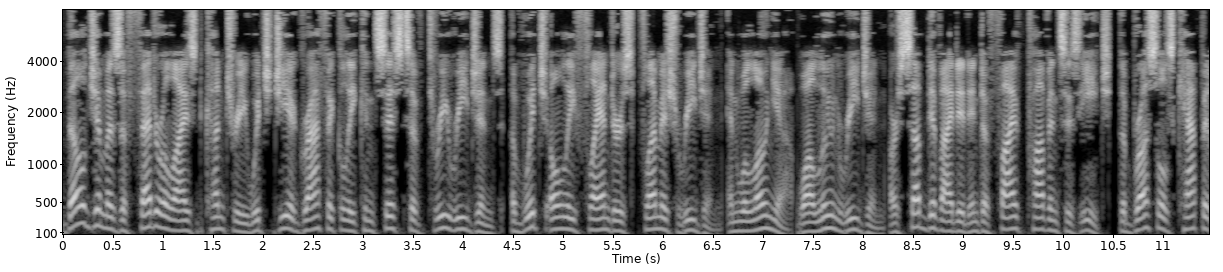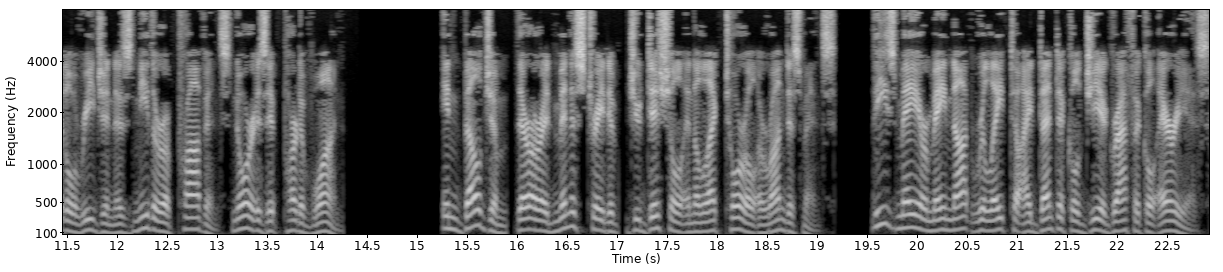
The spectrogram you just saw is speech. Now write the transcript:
Belgium is a federalized country which geographically consists of three regions, of which only Flanders Flemish region and Wallonia Walloon region are subdivided into five provinces each. The Brussels capital region is neither a province nor is it part of one. In Belgium, there are administrative, judicial and electoral arrondissements. These may or may not relate to identical geographical areas.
